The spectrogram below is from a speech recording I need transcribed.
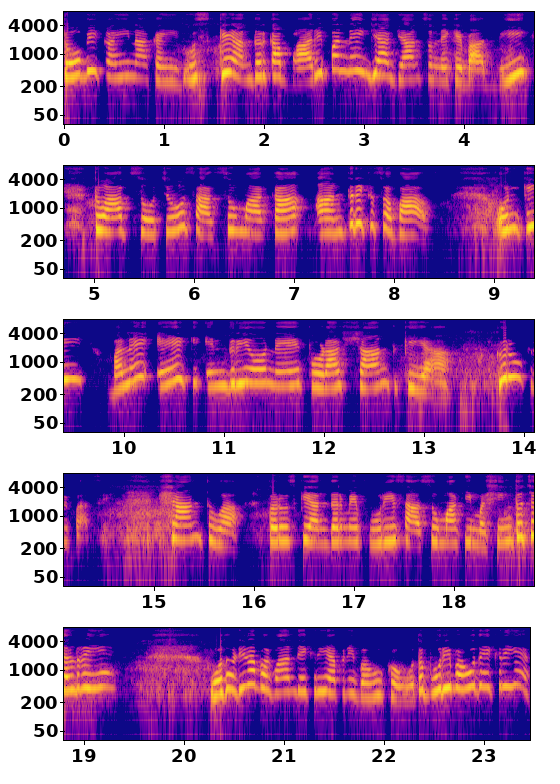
तो भी कहीं ना कहीं उसके अंदर का भारीपन नहीं गया ज्ञान सुनने के बाद भी। तो आप सोचो, सासू माँ का आंतरिक स्वभाव, उनकी भले एक इंद्रियों ने थोड़ा शांत किया, गुरु कृपा से। शांत हुआ, पर उसके अंदर में पूरी सासू माँ की मशीन तो चल रही है। वो थोड़ी ना भगवान देख रही है अपनी बहू को, वो तो पूरी बहू देख रही है।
